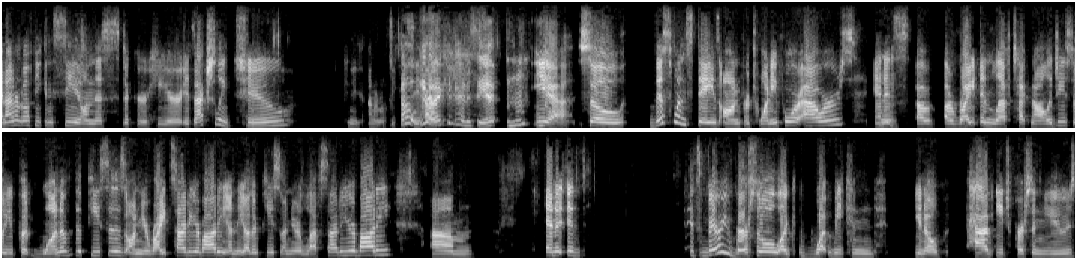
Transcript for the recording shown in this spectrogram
And I don't know if you can see on this sticker here. It's actually two. Can you, I don't know if you can oh, see. Oh, yeah, I can kind of see it. Mm-hmm. Yeah. So this one stays on for 24 hours and mm. it's a, a, right and left technology. So you put one of the pieces on your right side of your body and the other piece on your left side of your body. Um, and it, it it's very versatile like what we can you know have each person use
